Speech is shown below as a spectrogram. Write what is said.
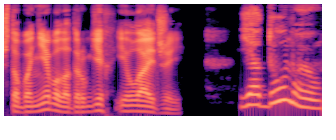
чтобы не было других Элайджей. «Я думаю,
